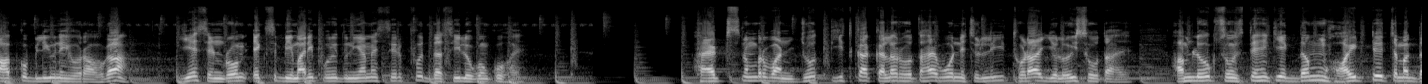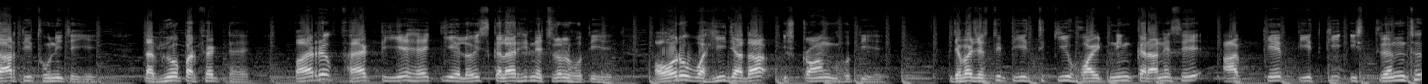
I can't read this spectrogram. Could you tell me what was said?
आपको बिलीव नहीं हो रहा होगा। ये सिंड्रोम एक्स बीमारी पूरी दुनिया में सिर्फ़ दस ही लोगों को है। फैक्ट्स नंबर वन जो तीत का कलर होता है, वो नेचुरली थोड़ा येलोइस होता है। हम लोग सोचते हैं कि एकदम वाइट चमकदार तीत होनी चाहिए, तभी वो परफेक्ट है। पर फैक्ट ये है कि येलोइस कलर ही नेचुरल होती है, और वही ज़्यादा स्ट्रांग होती है। ज़बरदस्ती टीथ की वाइटनिंग कराने से आपके टीथ की स्ट्रेंथ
